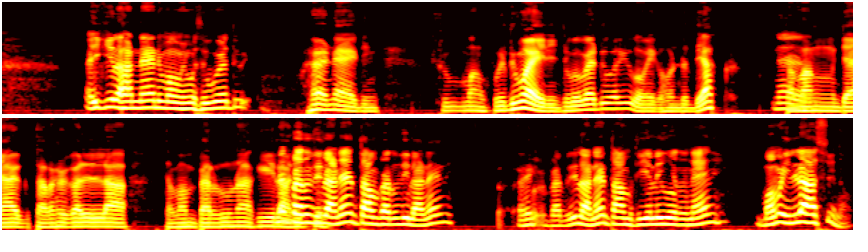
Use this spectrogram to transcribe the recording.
ඇයි කියලා හන්නෑන මම මෙම සුභ ඇතුවේ හැනෑඉතින් සුමං ප්‍රතුමයිඉතින් සුභ පැතුවගේ එක හොඳ දෙයක්. තමන් ජයක් තරක කල්ලා තමන් පැරදුනා කියලා පැරදිලානෑ තම පැරදිලානෑන පැරදිලානෑ තම තියලිවර නෑන මම ඉල්ල අස්සනවා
